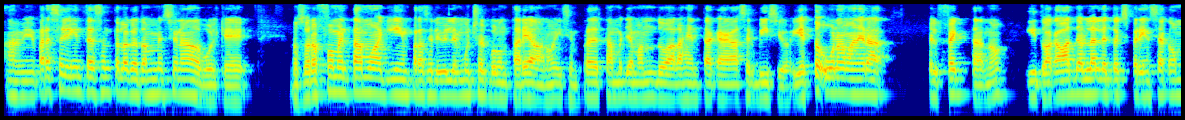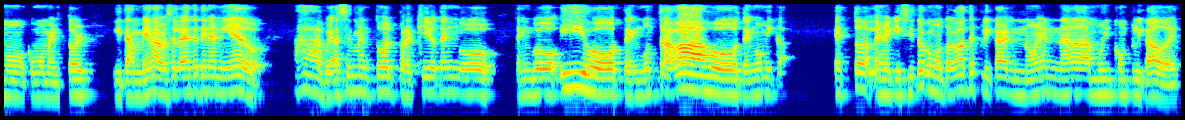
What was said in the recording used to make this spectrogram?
a mí me parece bien interesante lo que tú has mencionado porque nosotros fomentamos aquí en Para Servirle mucho el voluntariado, ¿no? Y siempre estamos llamando a la gente a que haga servicio. Y esto es una manera perfecta, ¿no? Y tú acabas de hablar de tu experiencia como, como mentor y también a veces la gente tiene miedo. Ah, voy a ser mentor, pero es que yo tengo, tengo hijos, tengo un trabajo, tengo mi... Esto, el requisito, como tú acabas de explicar, no es nada muy complicado. Es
